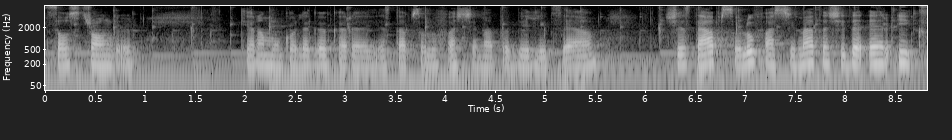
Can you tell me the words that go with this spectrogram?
sau Stronger. Chiar am o colegă care este absolut fascinată de Lițea și este absolut fascinată și de RX.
